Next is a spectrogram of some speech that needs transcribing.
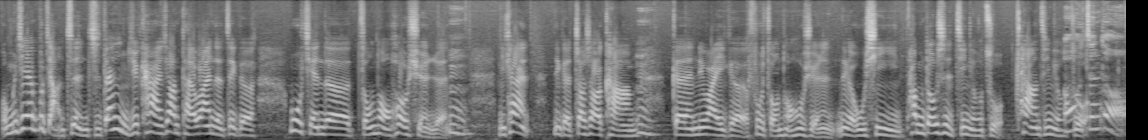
我们今天不讲政治，但是你去看像台湾的这个目前的总统候选人，嗯，你看那个赵少康，嗯，跟另外一个副总统候选人那个吴欣颖，他们都是金牛座，太阳金牛座，真的。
